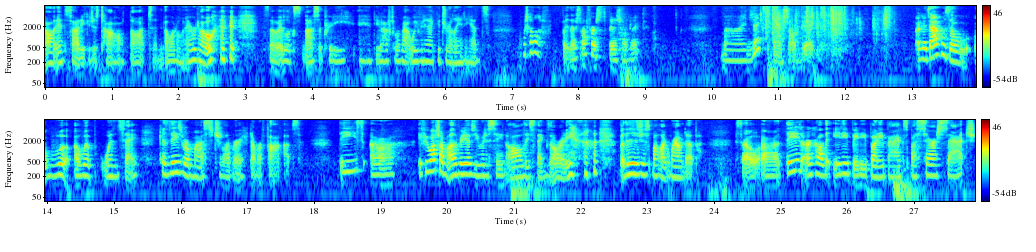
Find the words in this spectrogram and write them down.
on the inside you can just tie off knots and no one will ever know. so it looks nice and pretty, and you don't have to worry about weaving in like a drilling ends, which I love. But that's my first finished object. My next finished object. Okay, that was a, a WIP Wednesday, because these were my Stitcher Library number fives. These are if you watch all my other videos, you would have seen all these things already. but this is just my like roundup. So uh, these are called the Itty Bitty Bunny Bags by Sara Sach.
